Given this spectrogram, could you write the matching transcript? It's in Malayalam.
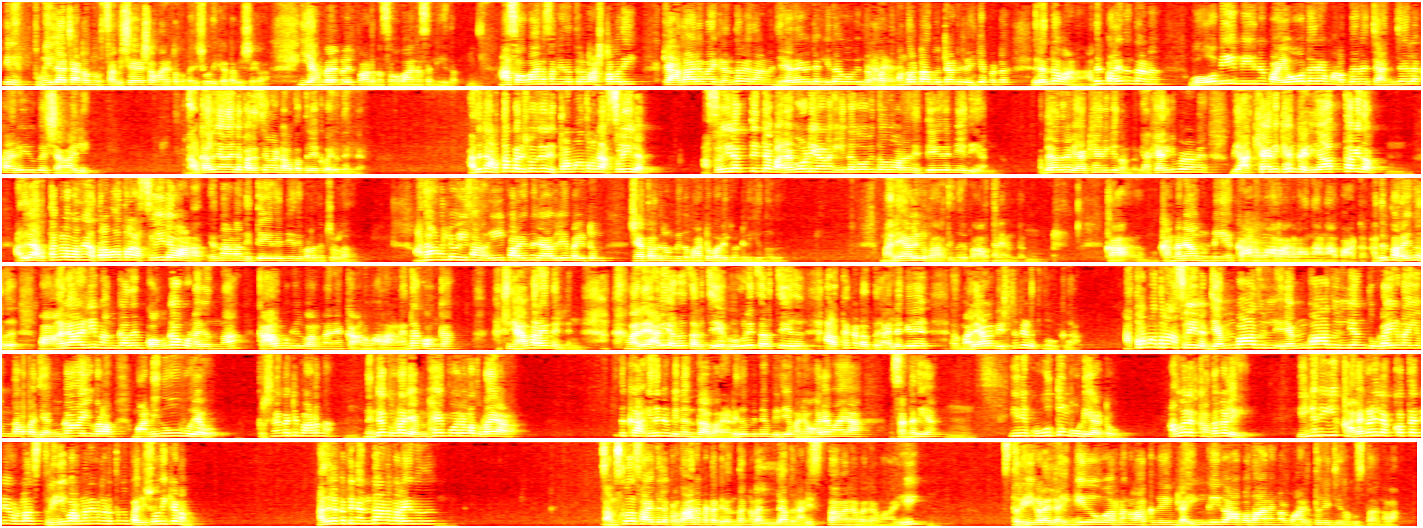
ഇനി തുണിയില്ലാ ചാട്ടം ഒന്ന് സവിശേഷമായിട്ടൊന്ന് പരിശോധിക്കേണ്ട വിഷയമാണ്. ഈ അമ്പലങ്ങളിൽ പാടുന്ന സോപാന സംഗീതം. ആ സോപാന സംഗീതത്തിലുള്ള അഷ്ടപതിക്ക് ആധാരമായ ഗ്രന്ഥം ഏതാണ്? ജയദേവന്റെ ഗീതഗോവിന്ദം പന്ത്രണ്ടാം നൂറ്റാണ്ടിൽ രചിക്കപ്പെട്ട ഗ്രന്ഥമാണ്. അതിൽ പറയുന്നത് എന്താണ്? ഗോപി വീന പയോധര മർദ്ദന ചഞ്ചല കരയുക ശാലി. തൽക്കാലം ഞാൻ അതിന്റെ പരസ്യമായിട്ട് അർത്ഥത്തിലേക്ക് വരുന്നില്ല. അതിന്റെ അർത്ഥം പരിശോധിച്ചാൽ ഇത്രമാത്രം ഒരു അശ്ലീലം. അശ്ലീലത്തിന്റെ പരകോടിയാണ് ഗീതഗോവിന്ദം എന്ന് പറയുന്നത് നിത്യചൈതന്യതിയാണ് അദ്ദേഹം അതിനെ വ്യാഖ്യാനിക്കുന്നുണ്ട്. വ്യാഖ്യാനിക്കുമ്പോഴാണ് വ്യാഖ്യാനിക്കാൻ കഴിയാത്ത വിധം അതിലെ അർത്ഥങ്ങൾ പറഞ്ഞാൽ അത്രമാത്രം അശ്ലീലമാണ് എന്നാണ് നിത്യചൈതന്യതി പറഞ്ഞിട്ടുള്ളത്. അതാണല്ലോ ഈ ഈ പറയുന്ന രാവിലെ വൈകിട്ടും ക്ഷേത്രത്തിന് മുമ്പിൽ നിന്ന് പാട്ട് പാടിക്കൊണ്ടിരിക്കുന്നത്. മലയാളികൾ പ്രാർത്ഥിക്കുന്ന ഒരു പ്രാർത്ഥനയുണ്ട്. കണ്ണനാ മുണ്ണിയെ കാണുമാറാകണമെന്നാണ് ആ പാട്ട്. അതിൽ പറയുന്നത് പാലാഴി മങ്കതൻ കൊങ്ക പുണരുന്ന കാർമുകിൽ വർണനെ കാണുമാറാകണം. എന്താ കൊങ്ക? ഞാൻ പറയുന്നില്ല. മലയാളി അത് സെർച്ച് ചെയ്യുക ഗൂഗിളിൽ സെർച്ച് ചെയ്ത് അർത്ഥം കണ്ടെത്തുക അല്ലെങ്കിൽ മലയാളം ഡിക്ഷണറി എടുത്ത് നോക്കുക. അത്രമാത്രം അശ്ലീലം. ജംബാതുല്യ രംഭാതുല്യം തുടയിണയും തവ ജങ്കായുകളം മണിനൂപുരവും. കൃഷ്ണനെ പറ്റി പാടുന്ന നിന്റെ തുട രംഭയെ പോലുള്ള തുടയാണ്. ഇത് ഇതിന് പിന്നെ എന്താ പറയണ്ടത് ഇത് പിന്നെ വലിയ മനോഹരമായ സംഗതിയാ. ഇനി കൂത്തും കൂടിയാട്ടവും അതുപോലെ കഥകളി ഇങ്ങനെ ഈ കലകളിലൊക്കെ തന്നെയുള്ള സ്ത്രീ വർണനകൾ എടുത്തൊന്ന് പരിശോധിക്കണം. അതിലൊക്കെ പിന്നെ എന്താണ് പറയുന്നത്? സംസ്കൃത സാഹിത്യത്തിലെ പ്രധാനപ്പെട്ട ഗ്രന്ഥങ്ങളെല്ലാം അതിന് അടിസ്ഥാനപരമായി സ്ത്രീകളെ ലൈംഗിക ഉപകരണങ്ങളാക്കുകയും ലൈംഗിക അപദാനങ്ങൾ വാഴ്ത്തുകയും ചെയ്യുന്ന പുസ്തകങ്ങളാണ്.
